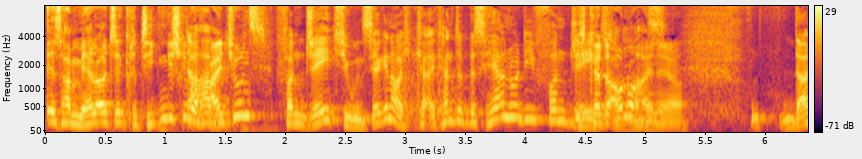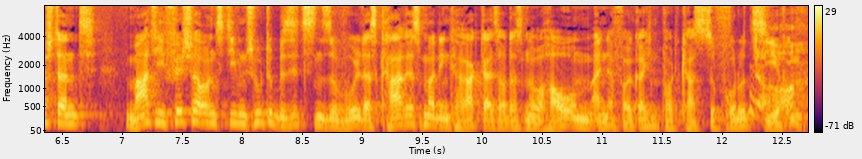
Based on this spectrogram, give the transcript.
es haben mehr Leute Kritiken geschrieben Da auf iTunes? Von JTunes. Ja, genau. Ich ka- kannte bisher nur die von JTunes. Ich kannte auch noch eine, ja. Da stand, Marty Fischer und Steven Schute besitzen sowohl das Charisma, den Charakter als auch das Know-how, um einen erfolgreichen Podcast zu produzieren. Ja.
